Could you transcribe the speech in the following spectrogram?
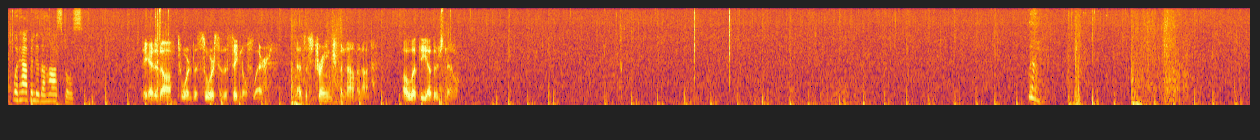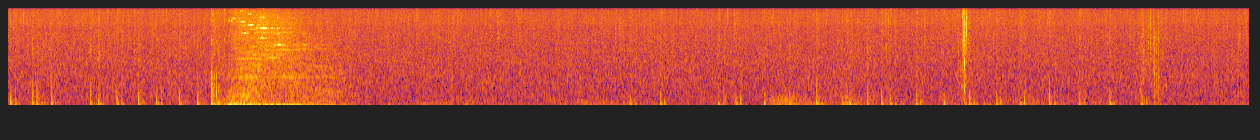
What happened to the hostiles? They headed off toward the source of the signal flare. That's a strange phenomenon. I'll let the others know.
